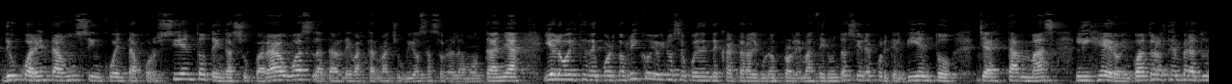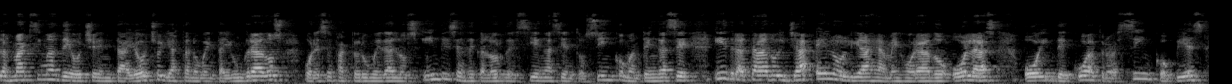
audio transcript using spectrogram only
de un 40 a un 50%, tenga su paraguas, la tarde va a estar más lluviosa sobre la montaña y el oeste de Puerto Rico. Y hoy no se pueden descartar algunos problemas de inundaciones porque el viento ya está más ligero. En cuanto a las temperaturas máximas de 88 y hasta 91 grados, por ese factor humedad los índices de calor de 100 a 105. Manténgase hidratado y ya el oleaje ha mejorado. Olas hoy de 4 a 5 pies.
